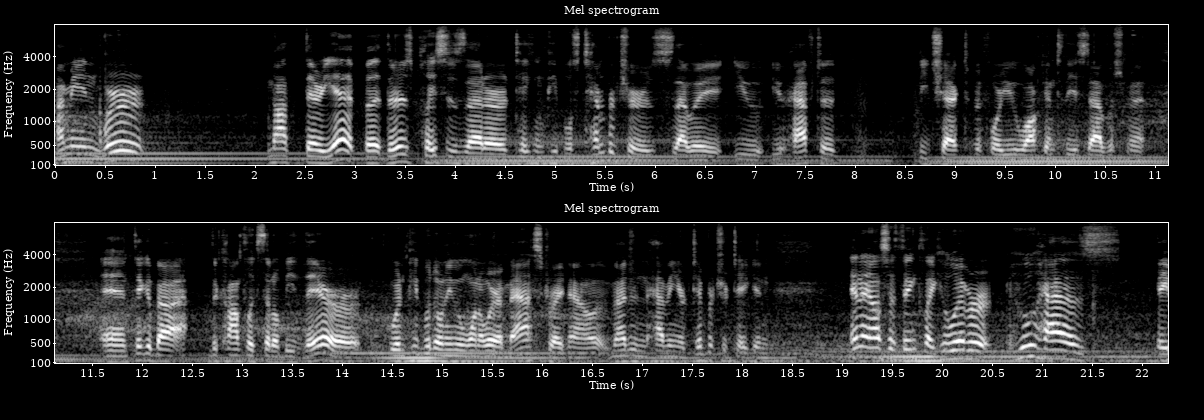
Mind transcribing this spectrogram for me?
I mean, we're not there yet, but there's places that are taking people's temperatures. That way, you you have to be checked before you walk into the establishment. And think about the conflicts that'll be there when people don't even want to wear a mask right now. Imagine having your temperature taken. And I also think like whoever who has a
